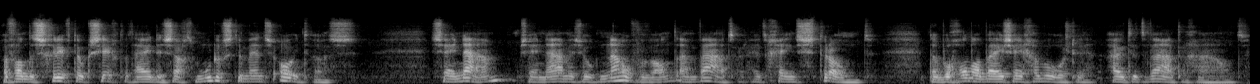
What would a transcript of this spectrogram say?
waarvan de schrift ook zegt dat hij de zachtmoedigste mens ooit was. Zijn naam, zijn naam is ook nauw verwant aan water, hetgeen stroomt. Dat begon al bij zijn geboorte, uit het water gehaald.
